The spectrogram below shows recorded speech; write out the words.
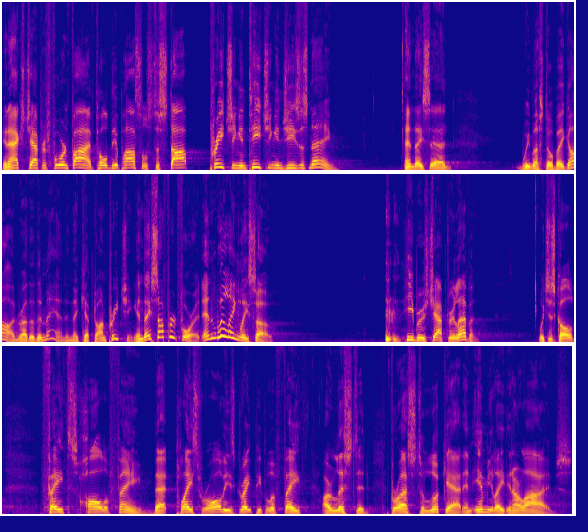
in Acts chapters 4 and 5 told the apostles to stop preaching and teaching in Jesus' name. And they said, We must obey God rather than man. And they kept on preaching. And they suffered for it, and willingly so. Hebrews chapter 11, which is called Faith's Hall of Fame, that place where all these great people of faith are listed for us to look at and emulate in our lives.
